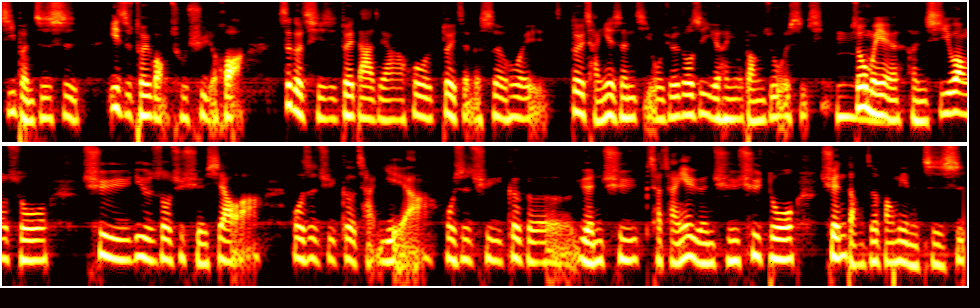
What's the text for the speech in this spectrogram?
基本知识一直推广出去的话，这个其实对大家或对整个社会、对产业升级，我觉得都是一个很有帮助的事情。嗯，所以我们也很希望说，去，例如说去学校啊，或是去各产业啊，或是去各个园区产产业园区去多宣导这方面的知识，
